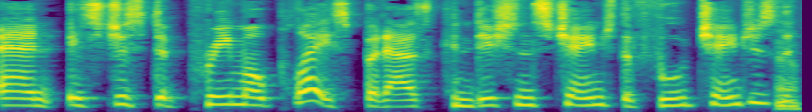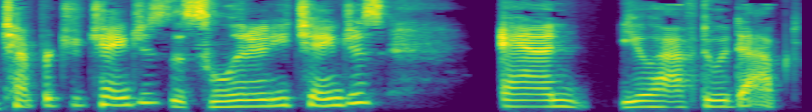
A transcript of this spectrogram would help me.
And it's just a primo place. But as conditions change, the food changes, yeah. the temperature changes, the salinity changes. and you have to adapt.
